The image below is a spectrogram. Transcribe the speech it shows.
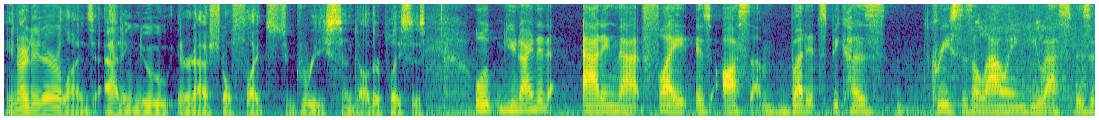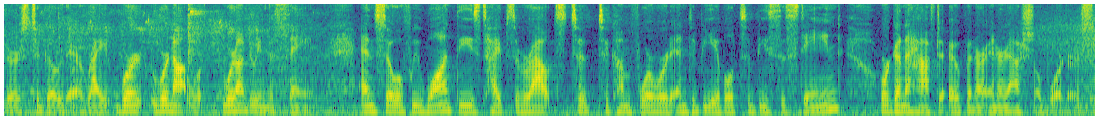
United Airlines adding new international flights to Greece and to other places? Well, United adding that flight is awesome, but it's because Greece is allowing U.S. visitors to go there, right? We're, we're, not, we're not doing the same. And so if we want these types of routes to, to come forward and to be able to be sustained, we're going to have to open our international borders.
